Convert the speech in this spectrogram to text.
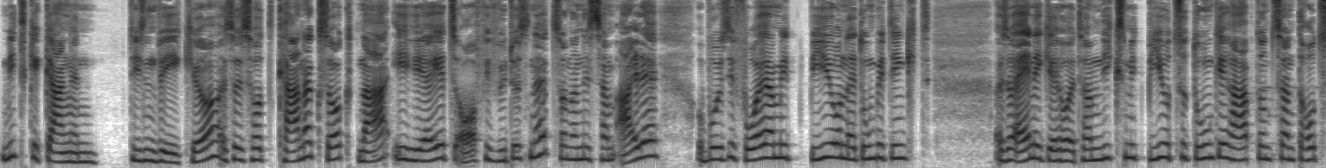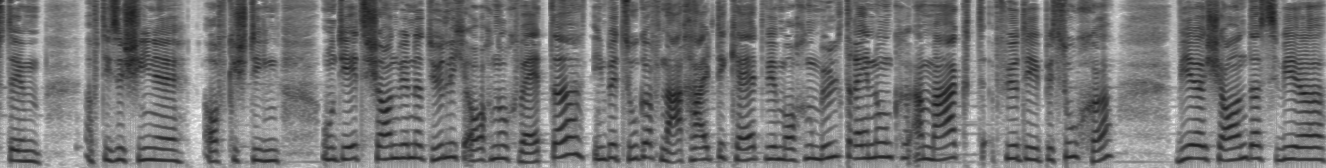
mitgegangen diesen Weg, ja. Also es hat keiner gesagt, na, ich höre jetzt auf, ich will das nicht, sondern es haben alle, obwohl sie vorher mit Bio nicht unbedingt, also einige halt, haben nichts mit Bio zu tun gehabt und sind trotzdem auf diese Schiene aufgestiegen. Und jetzt schauen wir natürlich auch noch weiter in Bezug auf Nachhaltigkeit. Wir machen Mülltrennung am Markt für die Besucher. Wir schauen, dass wir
